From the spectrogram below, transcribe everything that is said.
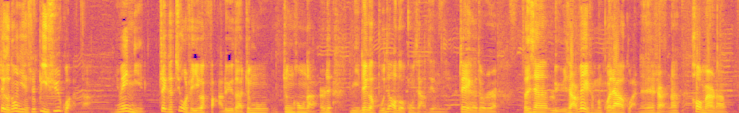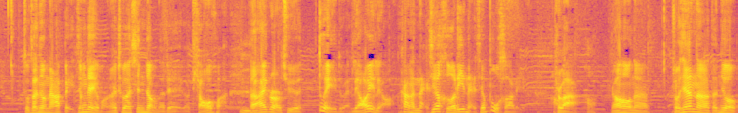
这个东西是必须管的，因为你这个就是一个法律的真空真空的，而且你这个不叫做共享经济，这个就是咱先捋一下为什么国家要管这件事儿。那后面呢，就咱就拿北京这个网约车新政的这个条款，嗯咱挨个儿去对一对，聊一聊，看看哪些合理，哪些不合理，是吧？好，然后呢，首先呢，咱就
